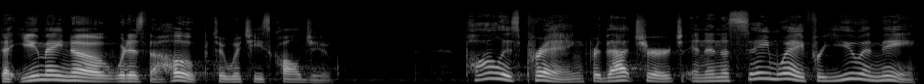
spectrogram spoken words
that you may know what is the hope to which He's called you. Paul is praying for that church, and in the same way for you and me,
